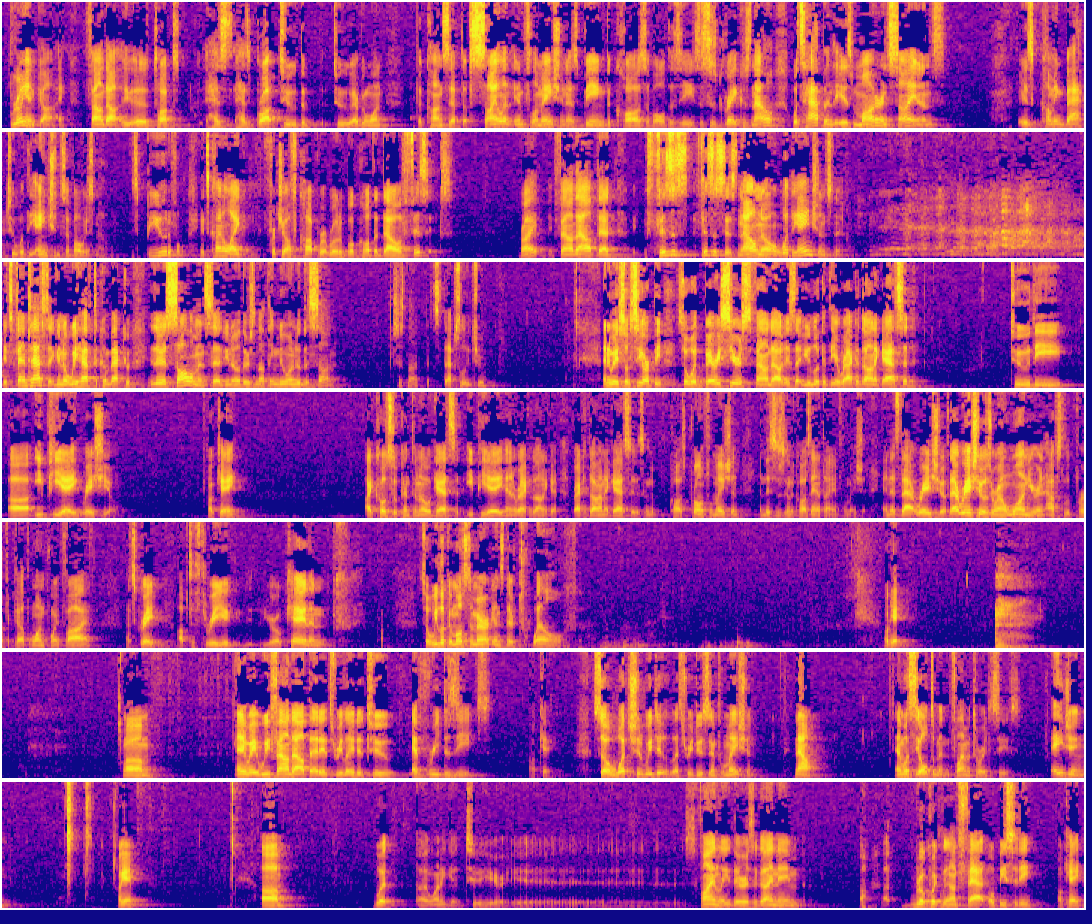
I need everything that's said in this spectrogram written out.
brilliant guy, found out, uh, talks, has, has brought to, the, to everyone the concept of silent inflammation as being the cause of all disease. This is great because now what's happened is modern science is coming back to what the ancients have always known. It's beautiful. It's kind of like Fritjof Capra wrote a book called The Tao of Physics. Right? He found out that physicists now know what the ancients knew. It's fantastic. You know, we have to come back to it. As Solomon said, you know, there's nothing new under the sun. It's just not, that's absolutely true. Anyway, so CRP. So what Barry Sears found out is that you look at the arachidonic acid to the uh, EPA ratio. Okay? Eicosapentaenoic acid, EPA, and arachidonic acid. Arachidonic acid is going to cause pro-inflammation, and this is going to cause anti-inflammation. And it's that ratio. If that ratio is around 1, you're in absolute perfect health. 1.5, that's great. Up to 3, you, are okay, and then so we look at most Americans, they're 12. Okay. Um, anyway, we found out that it's related to every disease. Okay. So, what should we do? Let's reduce inflammation. Now, and what's the ultimate inflammatory disease? Aging. Okay. Um, what I want to get to here is finally, there is a guy named, oh, uh, real quickly on fat, obesity, okay?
